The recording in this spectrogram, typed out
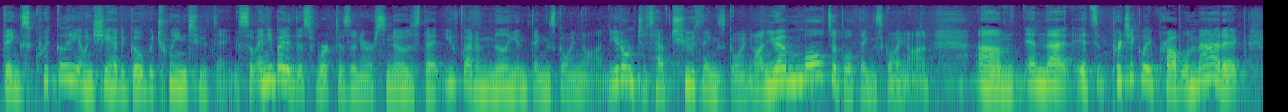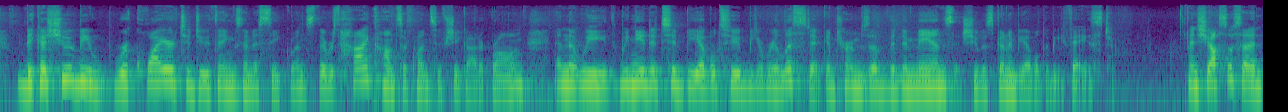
things quickly and when she had to go between two things. So anybody that's worked as a nurse knows that you've got a million things going on. You don't just have two things going on, you have multiple things going on. Um, and that it's particularly problematic because she would be required to do things in a sequence. There was high consequence if she got it wrong, and that we, we needed to be able to be realistic in terms of the demands that she was going to be able to be faced. And she also said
